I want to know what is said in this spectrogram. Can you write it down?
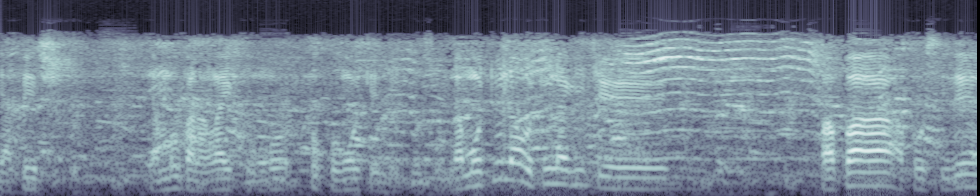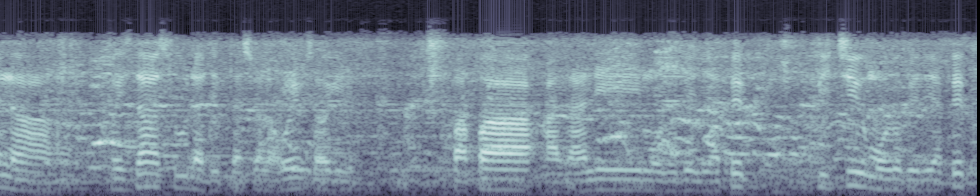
ya pepe ya mboka na ngai Congo, po Congo ekende liboso. Na motuna otunaki ke papa apostule na presidence ou na deputation, nakoyebisa yo Papa azali molobeli ya peuple, futur molobeli ya peuple.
